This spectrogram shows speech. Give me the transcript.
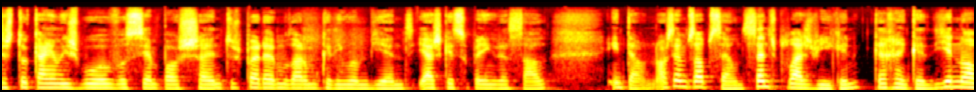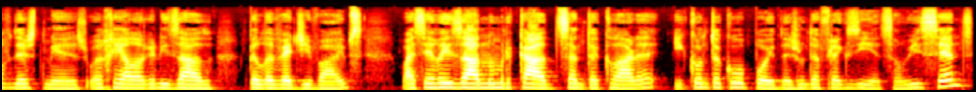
estou cá em Lisboa vou sempre aos santos para mudar um bocadinho o ambiente e acho que é super engraçado. Então, nós temos a opção de Santos Populares Vegan, que arranca dia 9 deste mês, o arreal organizado pela Veggie Vibes. Vai ser realizado no mercado de Santa Clara e conta com o apoio da Junta Freguesia de São Vicente.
